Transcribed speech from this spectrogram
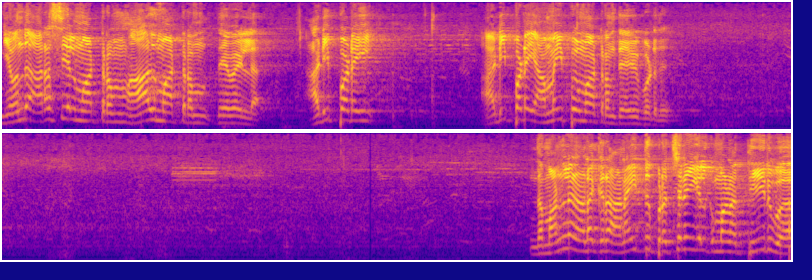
இங்க வந்து அரசியல் மாற்றம் ஆள் மாற்றம் தேவையில்லை. அடிப்படை அடிப்படை அமைப்பு மாற்றம் தேவைப்படுது. இந்த மண்ணில் நடக்கிற அனைத்து பிரச்சனைகளுக்குமான தீர்வை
